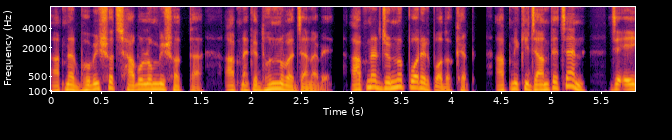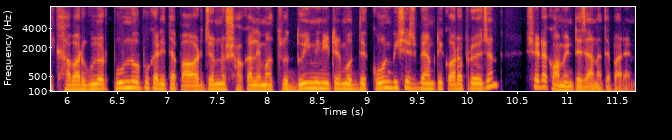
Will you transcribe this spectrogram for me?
আপনার ভবিষ্যৎ স্বাবলম্বী সত্তা আপনাকে ধন্যবাদ জানাবে। আপনার জন্য পরের পদক্ষেপ। আপনি কি জানতে চান যে এই খাবারগুলোর পূর্ণ উপকারিতা পাওয়ার জন্য সকালে মাত্র দুই মিনিটের মধ্যে কোন বিশেষ ব্যায়ামটি করা প্রয়োজন? সেটা কমেন্টে জানাতে পারেন।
